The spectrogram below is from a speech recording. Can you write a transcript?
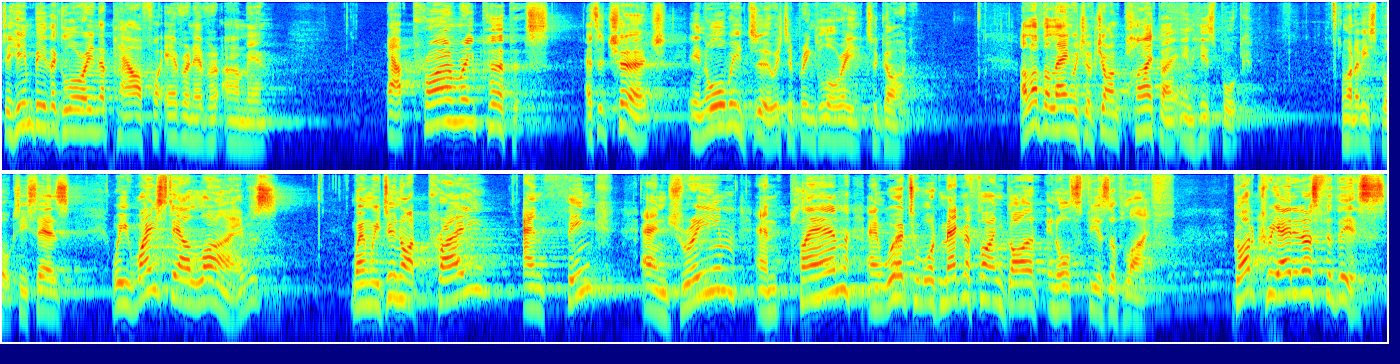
To him be the glory and the power forever and ever. Amen. Our primary purpose as a church, in all we do, is to bring glory to God. I love the language of John Piper in his book, one of his books. He says, We waste our lives when we do not pray and think and dream and plan and work toward magnifying God in all spheres of life. God created us for this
